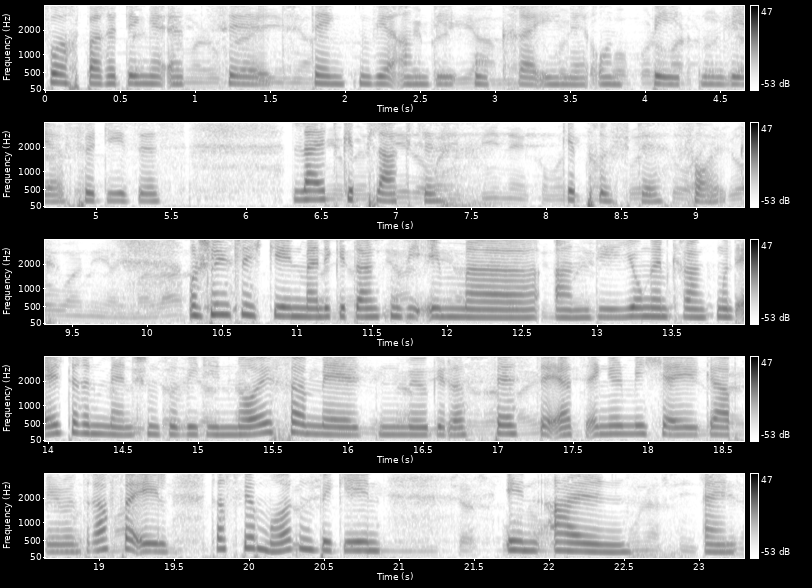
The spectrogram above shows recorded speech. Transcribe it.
furchtbare Dinge erzählt. Denken wir an die Ukraine und beten wir für dieses leidgeplagte, geprüfte Volk. Und schließlich gehen meine Gedanken wie immer an die jungen, kranken und älteren Menschen sowie die Neuvermählten. Möge das Fest der Erzengel Michael, Gabriel und Raphael, das wir morgen begehen, in allen ein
